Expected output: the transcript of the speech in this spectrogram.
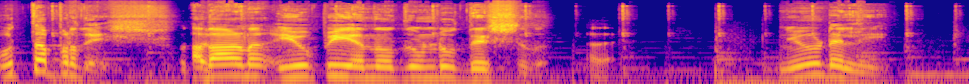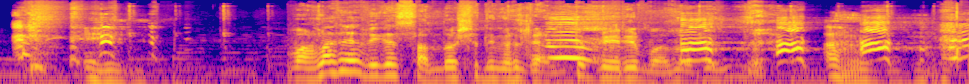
ഉത്തർപ്രദേശ്. അതാണ് യു പി എന്നതുകൊണ്ട് ഉദ്ദേശിച്ചത്. അതെ. ന്യൂഡൽഹി വളരെയധികം സന്തോഷം നിങ്ങൾ രണ്ടുപേരും വന്നത്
